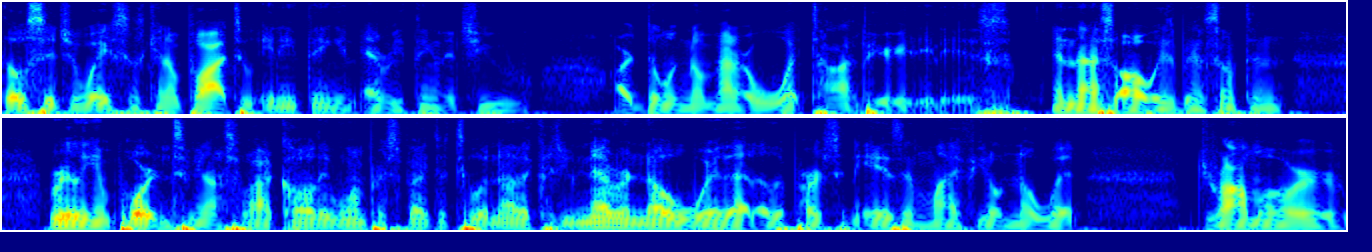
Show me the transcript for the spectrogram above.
those situations can apply to anything and everything that you are doing no matter what time period it is. And that's always been something really important to me. That's why I call it one perspective to another because you never know where that other person is in life. You don't know what drama or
